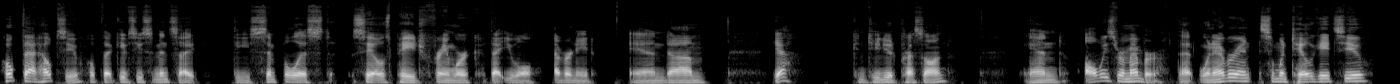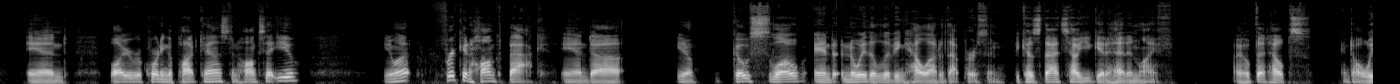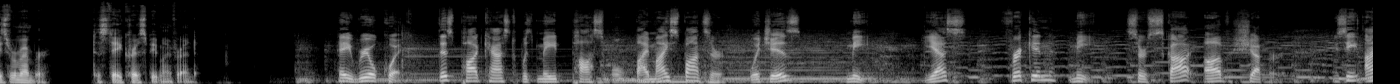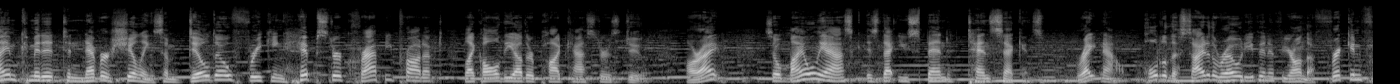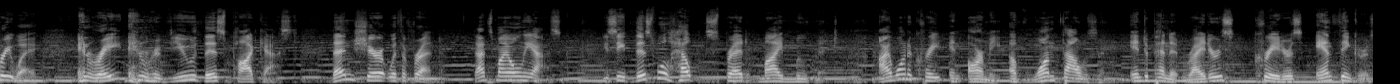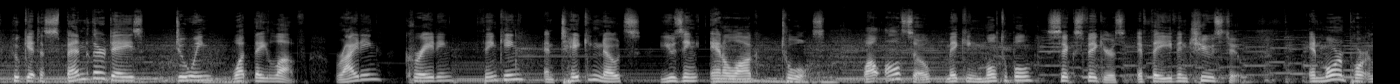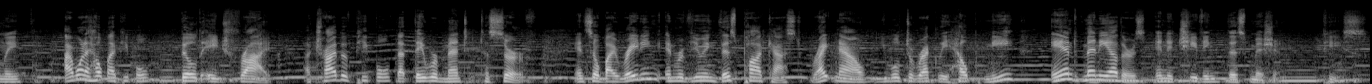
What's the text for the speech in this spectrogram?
hope that helps you. Hope that gives you some insight. The simplest sales page framework that you will ever need. And um, yeah, continue to press on. And always remember that whenever someone tailgates you and while you're recording a podcast and honks at you, you know what? Freaking honk back and, uh, you know, go slow and annoy the living hell out of that person because that's how you get ahead in life. I hope that helps. And always remember to stay crispy, my friend. Hey, real quick. This podcast was made possible by my sponsor, which is me. Yes, frickin' me, Sir Scott of Shepherd. You see, I am committed to never shilling some dildo freaking hipster crappy product like all the other podcasters do. All right? So, my only ask is that you spend 10 seconds right now, pull to the side of the road, even if you're on the frickin' freeway, and rate and review this podcast. Then share it with a friend. That's my only ask. You see, this will help spread my movement. I want to create an army of 1,000 independent writers, creators, and thinkers who get to spend their days doing what they love writing, creating, thinking, and taking notes using analog tools, while also making multiple six figures if they even choose to. And more importantly, I want to help my people build a tribe, a tribe of people that they were meant to serve. And so by rating and reviewing this podcast right now, you will directly help me and many others in achieving this mission. Peace.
